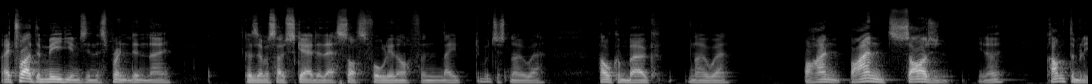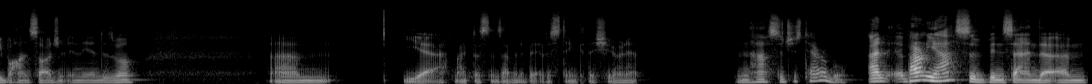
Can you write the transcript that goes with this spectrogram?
They tried the mediums in the sprint, didn't they? Because they were so scared of their softs falling off, and they were just nowhere. Hulkenberg nowhere. Behind behind Sargent, you know, comfortably behind Sargent in the end as well. Um, yeah, Magnussen's having a bit of a stink this year, isn't it. And Haas are just terrible. And apparently Haas have been saying that um,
